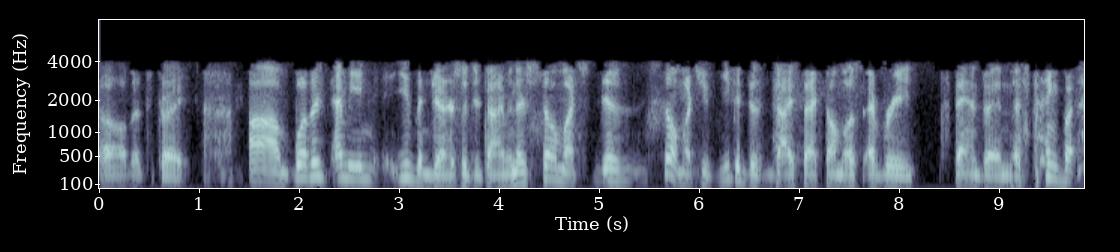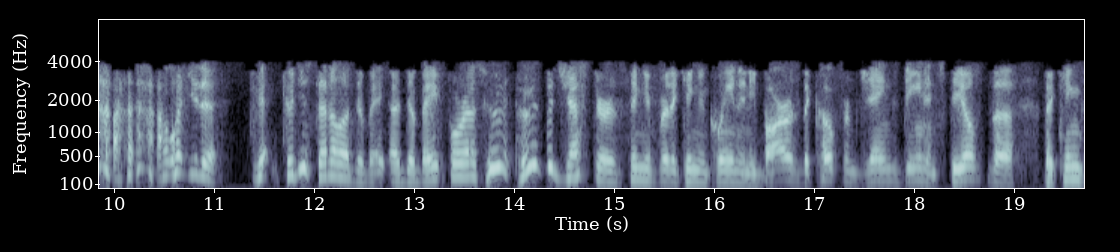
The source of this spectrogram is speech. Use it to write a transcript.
Oh, that's great. Um, well, there's, I mean, you've been generous with your time, and there's so much, there's so much you you could just dissect almost every stanza in this thing. But I, I want you to, could you settle a debate a debate for us? Who who's the jester singing for the king and queen, and he borrows the coat from James Dean and steals the the king's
